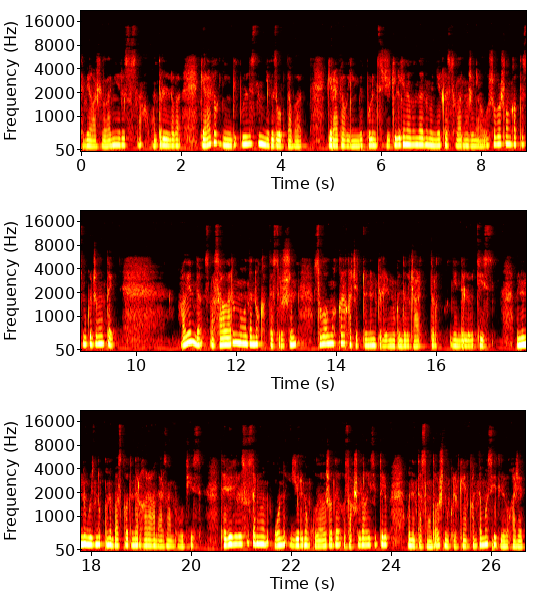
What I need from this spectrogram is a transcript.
табиғат жайлар мен ресурстардың алуан түрлілігі географиялық еңбек бөлінісінің негізі болып табылады. Географиялық еңбек бөлінісі жекелеген аудандардың өнеркәсіп салаларының және ауыл шаруашылығының қалыптасу мүмкіншілігін анықтайды. Ал енді салалардың мамандануын қалыптастыру үшін сол аумаққа қажетті өнім түрлері мүмкіндігінше артықлендірілуі тиіс. Өнімнің өзіндік құны басқа аудандарға қарағанда арзан болуы тиіс. Табиғи ресурстар мен оны игерудің қолайлы жағдайы ұзақ жылдарға есептеліп оны тасымалдау үшін көлікпен қамтамасыз етілуі қажет.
